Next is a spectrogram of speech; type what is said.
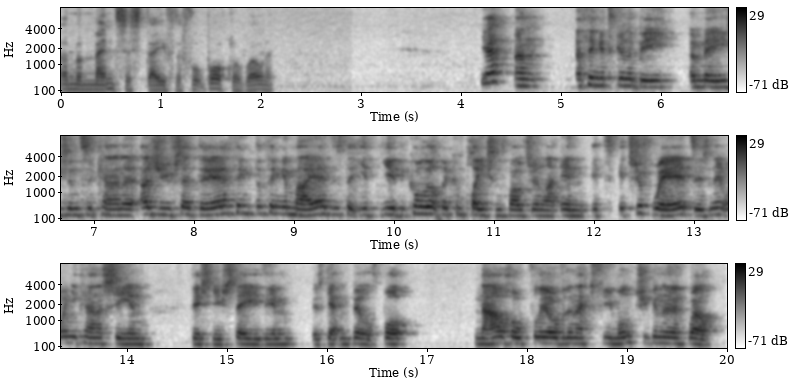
a momentous day for the football club, won't it? Yeah, and I think it's going to be amazing to kind of, as you've said there. I think the thing in my head is that you, you become a little bit complacent about it, and like in it's it's just weird, isn't it, when you're kind of seeing this new stadium is getting built, but now hopefully over the next few months you're gonna well,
